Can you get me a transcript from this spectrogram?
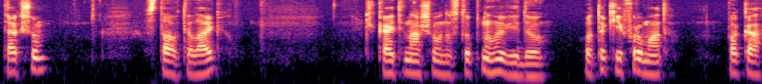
Так що ставте лайк. Чекайте нашого наступного відео. Отакий формат. Пока.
